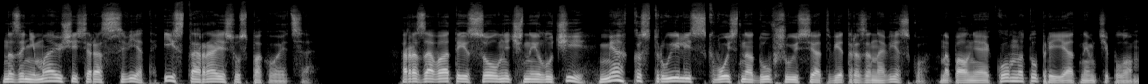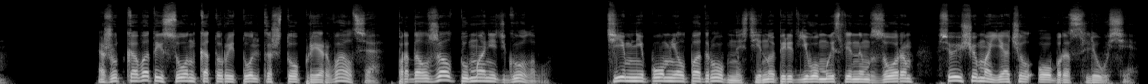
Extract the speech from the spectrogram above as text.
на занимающийся рассвет и стараясь успокоиться. Розоватые солнечные лучи мягко струились сквозь надувшуюся от ветра занавеску, наполняя комнату приятным теплом. Жутковатый сон, который только что прервался, продолжал туманить голову. Тим не помнил подробностей, но перед его мысленным взором все еще маячил образ Люси.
